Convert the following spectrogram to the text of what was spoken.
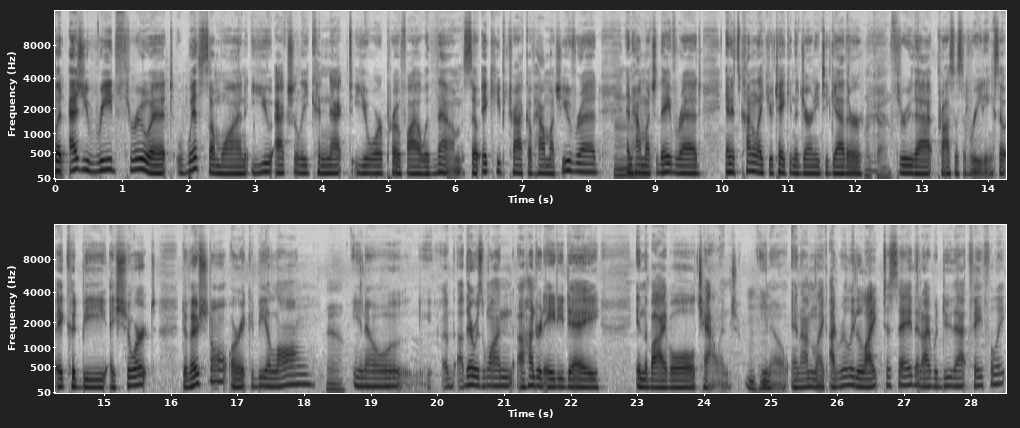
But as you read through it with someone, you actually connect your profile with them. So it keeps track of how much you've read and how much they've read. And it's kind of like you're taking the journey together Okay. through that process of reading. So it could be a short devotional or it could be a long, Yeah. you know, uh, there was one 180 day in the Bible challenge, you know, and I'm like, I'd really like to say that I would do that faithfully,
